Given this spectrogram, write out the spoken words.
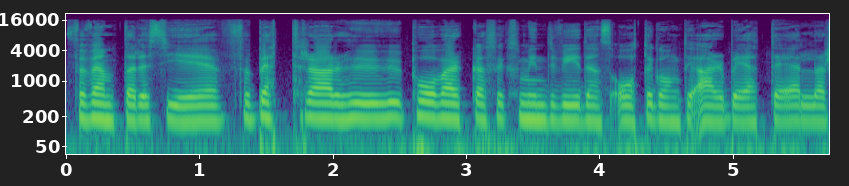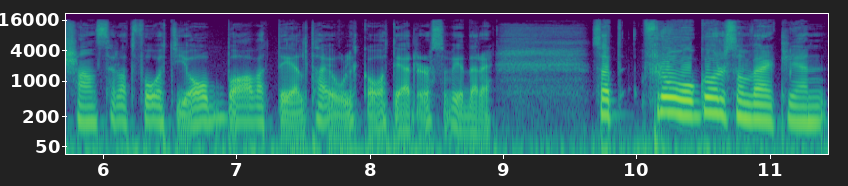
förväntades ge, förbättrar, hur, hur påverkas liksom individens återgång till arbete eller chanser att få ett jobb av att delta i olika åtgärder och så vidare. Så att frågor som verkligen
